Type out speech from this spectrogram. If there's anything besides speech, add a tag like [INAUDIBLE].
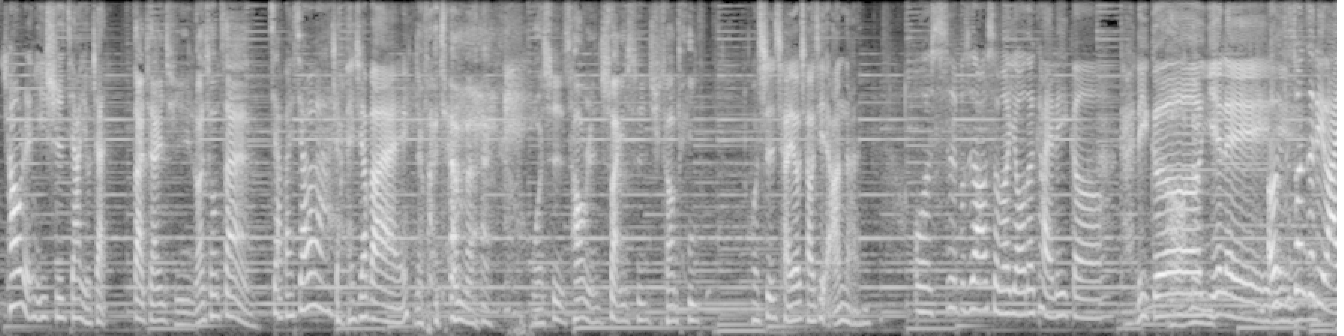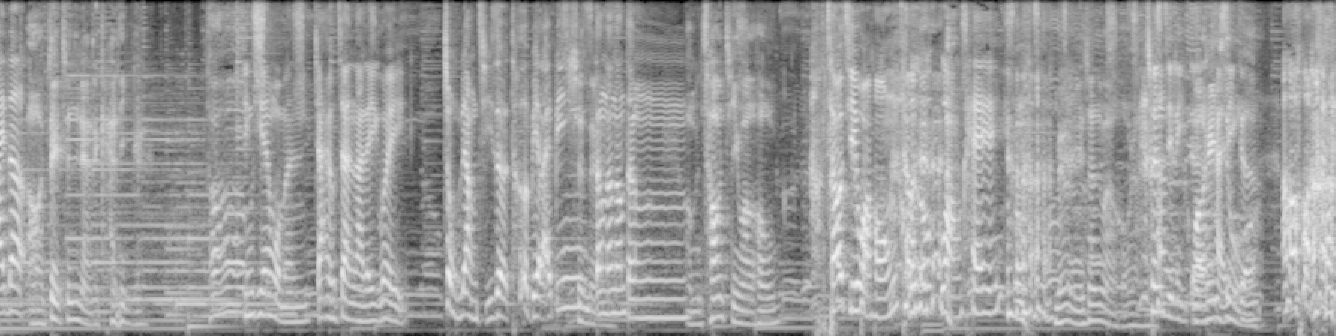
超人医师加油站，大家一起燃烧站，加白加白，加白加白，加白加白。我是超人帅医师许超斌，我是柴油小姐阿南，我是不知道什么油的凯利哥。凯利哥耶嘞！哦，是村子里来的哦，对，村子里来的凯利哥。今天我们加油站来了一位重量级的特别来宾，是的，噔噔噔噔，我们超级网红，超级网红，网黑，[LAUGHS] 没有也算是网红了。村子里的凯利哥，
